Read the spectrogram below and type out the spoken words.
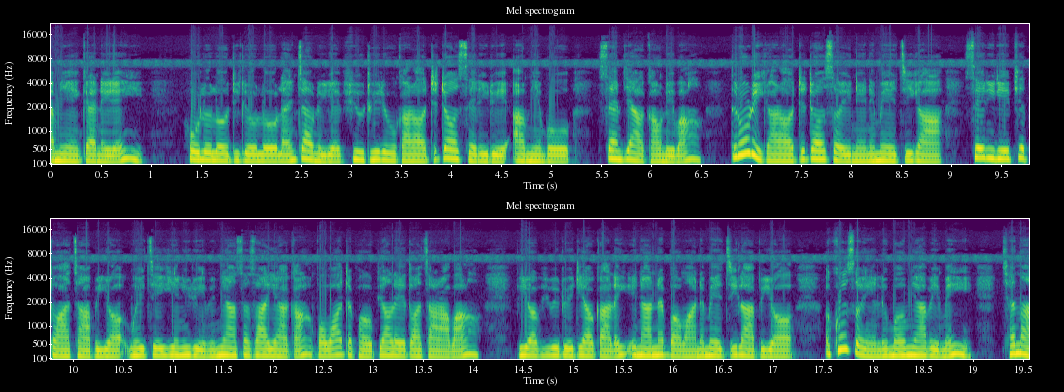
အမြင်ကပ်နေတယ်။ဟိုလိုလိုဒီလိုလိုလိုင်းကြောင်နေတဲ့ဖြူထွေးတို့ကတော့ TikTok ဆယ်လီတွေအောင်မြင်ဖို့စံပြကောင်းနေပါသူတို့တွေကတော့ TikTok ဆိုရင်လည်းနာမည်ကြီးက ဆယ်လီတွေဖြစ်သွားကြပြီးတော့ငွေကြေးရင်းနှီးတွေများများဆဆရကဘဝတစ်ပုံပြောင်းလဲသွားကြတာပါပြီးတော့ဖြူဖြူတွေတယောက်ကလည်းအင်တာနက်ပေါ်မှာနာမည်ကြီးလာပြီးတော့အခုဆိုရင်လူမုံများပြီမေချမ်းသာ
